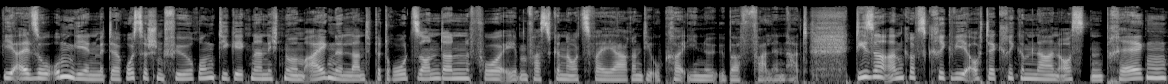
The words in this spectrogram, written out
Wie also umgehen mit der russischen Führung, die Gegner nicht nur im eigenen Land bedroht, sondern vor eben fast genau zwei Jahren die Ukraine überfallen hat. Dieser Angriffskrieg wie auch der Krieg im Nahen Osten prägen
